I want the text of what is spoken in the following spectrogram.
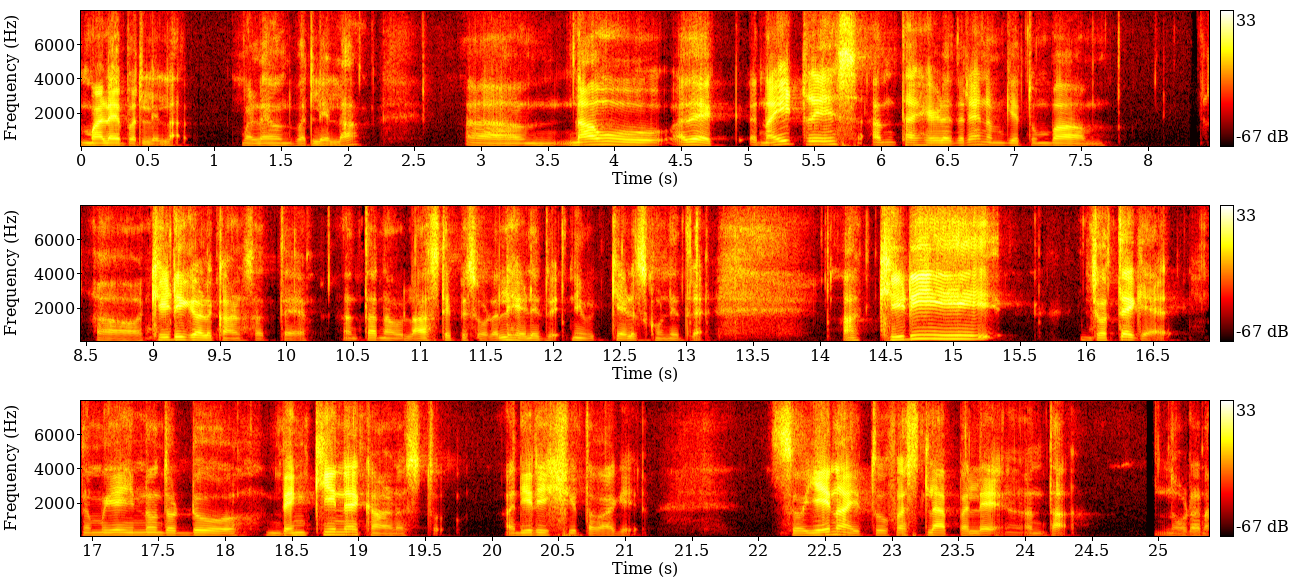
ಮಳೆ ಬರ್ಲಿಲ್ಲ. ಮಳೆ ಒಂದು ಬರಲಿಲ್ಲ. ನಾವು ಅದೇ ನೈಟ್ ರೇಸ್ ಅಂತ ಹೇಳಿದ್ರೆ ನಮಗೆ ತುಂಬಾ ಕಿಡಿಗಳು ಕಾಣಿಸುತ್ತೆ ಅಂತ ನಾವು ಲಾಸ್ಟ್ ಎಪಿಸೋಡಲ್ಲಿ ಹೇಳಿದ್ವಿ. ನೀವು ಕೇಳಿಸ್ಕೊಂಡಿದ್ರೆ. ಆ ಕಿಡಿ ಜೊತೆಗೆ ನಮಗೆ ಇನ್ನೂ ದೊಡ್ಡ ಬೆಂಕಿನೇ ಕಾಣಿಸ್ತು, ಅನಿರೀಕ್ಷಿತವಾಗಿ. ಸೊ ಏನಾಯ್ತು ಫಸ್ಟ್ ಲ್ಯಾಪಲ್ಲೇ ಅಂತ ನೋಡೋಣ.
